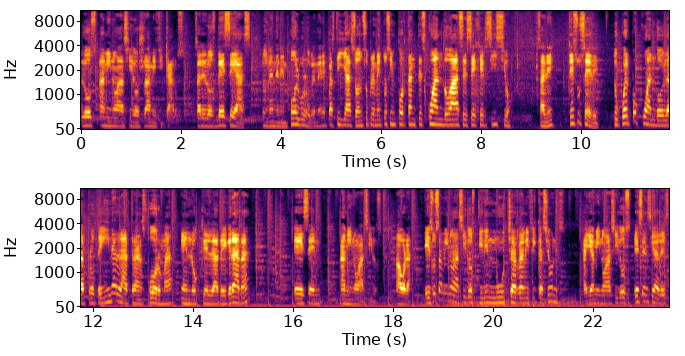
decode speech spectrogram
los aminoácidos ramificados. Sale los BCAs. Los venden en polvo, los venden en pastillas. Son suplementos importantes cuando haces ejercicio. ¿Sale? ¿Qué sucede? Tu cuerpo cuando la proteína la transforma en lo que la degrada es en aminoácidos. Ahora, esos aminoácidos tienen muchas ramificaciones. Hay aminoácidos esenciales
